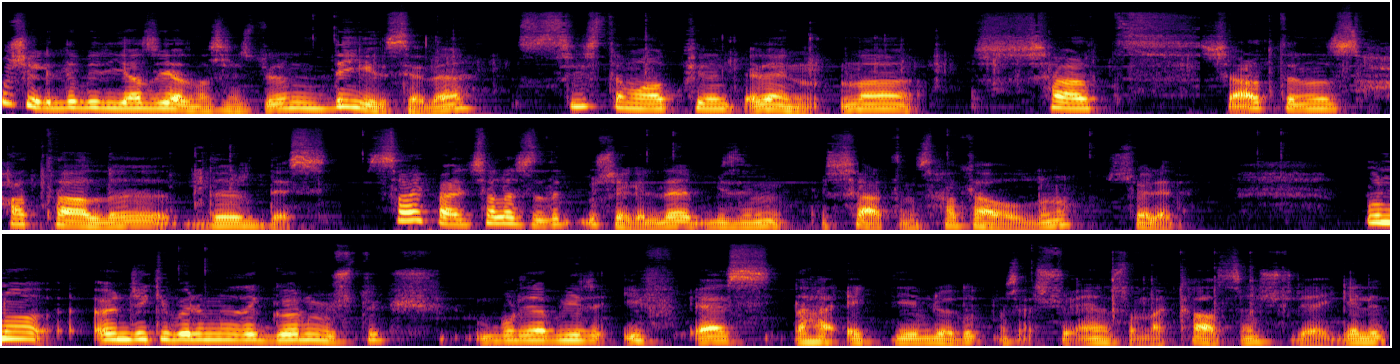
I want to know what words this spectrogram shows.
Bu şekilde bir yazı yazmasını istiyorum. Değilse de system out print align'la şart şartınız hatalıdır desin. Sayfayı çalıştırdık bu şekilde bizim şartımız hata olduğunu söyledi. Bunu önceki bölümde de görmüştük. Buraya bir if else daha ekleyebiliyorduk. Mesela şu en sonda kalsın. Şuraya gelip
